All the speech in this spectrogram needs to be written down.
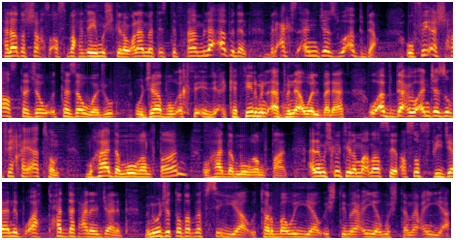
هل هذا الشخص أصبح لديه مشكلة وعلامة استفهام؟ لا أبدا، بالعكس أنجز وأبدع، وفي أشخاص تجو تزوجوا وجابوا كثير من الأبناء والبنات وأبدعوا وأنجزوا في حياتهم، وهذا مو غلطان وهذا مو غلطان، أنا مشكلتي لما أنا أصير أصف في جانب وأتحدث عن الجانب. من وجهة نظر نفسية وتربوية واجتماعية ومجتمعية،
